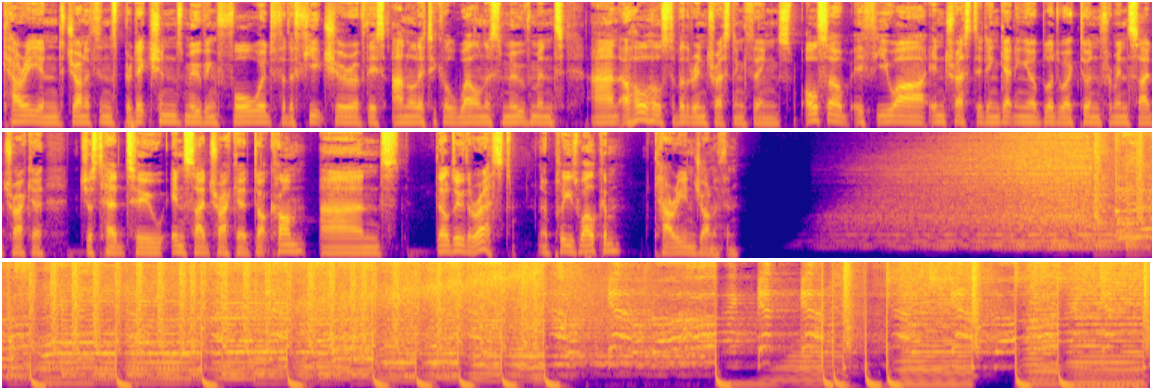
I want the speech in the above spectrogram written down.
Carrie and Jonathan's predictions moving forward for the future of this analytical wellness movement, and a whole host of other interesting things. Also, if you are interested in getting your blood work done from Inside Tracker, just head to insidetracker.com and they'll do the rest. Please welcome Carrie and Jonathan.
